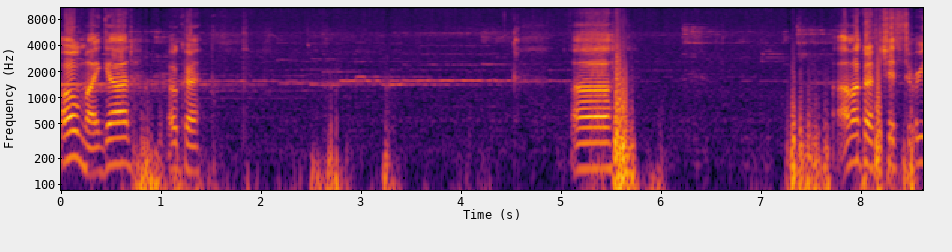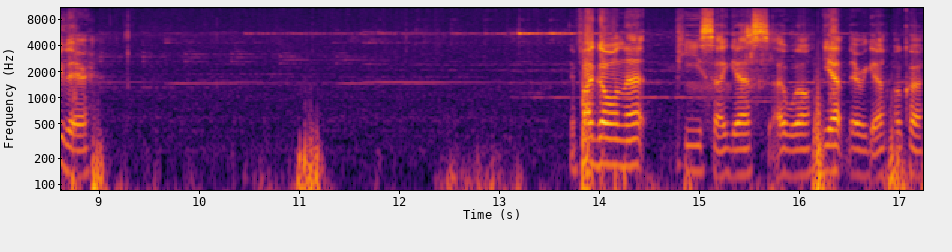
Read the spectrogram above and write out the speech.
Oh my god. Okay. Uh, I'm not gonna fit through there. If I go on that piece, I guess I will. Yep, there we go. Okay.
